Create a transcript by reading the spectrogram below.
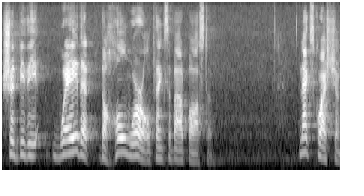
should be the way that the whole world thinks about Boston. Next question.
